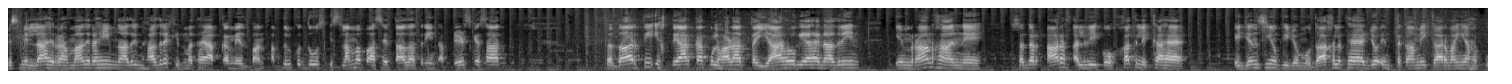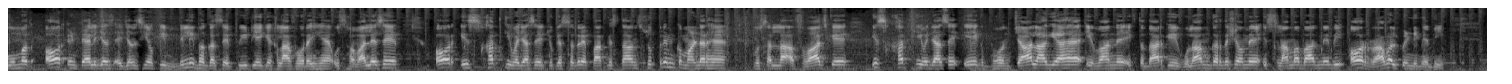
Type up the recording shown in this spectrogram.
بسم اللہ الرحمن الرحیم، ناظرین، حاضر خدمت ہے آپ کا میزبان عبد القدوس اسلام آباد سے تازہ ترین اپڈیٹس کے ساتھ۔ صدارتی اختیار کا کلہاڑا تیار ہو گیا ہے، ناظرین۔ عمران خان نے صدر عارف علوی کو خط لکھا ہے، ایجنسیوں کی جو مداخلت ہے، جو انتقامی کاروائیاں حکومت اور انٹیلیجنس ایجنسیوں کی ملی بھگت سے پی ٹی آئی کے خلاف ہو رہی ہیں اس حوالے سے۔ اور اس خط کی وجہ سے چونکہ صدر پاکستان سپریم کمانڈر ہیں مسلح افواج کے اس خط کی وجہ سے ایک بھونچال آ گیا ہے۔ ایوان اقتدار کی غلام گردشوں میں، اسلام آباد میں بھی اور راول پنڈی میں بھی۔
